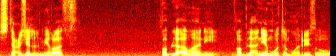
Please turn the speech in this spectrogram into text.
استعجل الميراث قبل أوانه قبل أن يموت مورثه.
